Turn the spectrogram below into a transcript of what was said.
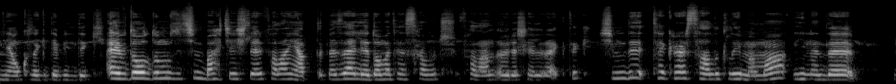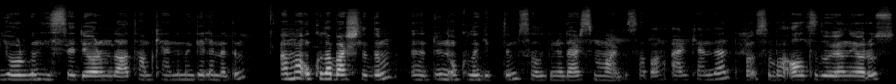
ne okula gidebildik. Evde olduğumuz için bahçe işleri falan yaptık. Bezelye, domates, havuç falan öyle şeyler ektik. Şimdi tekrar sağlıklıyım ama yine de yorgun hissediyorum daha tam kendime gelemedim. Ama okula başladım. Ee, Dün okula gittim. Salı günü dersim vardı sabah erkenden. Sabah 6'da uyanıyoruz.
